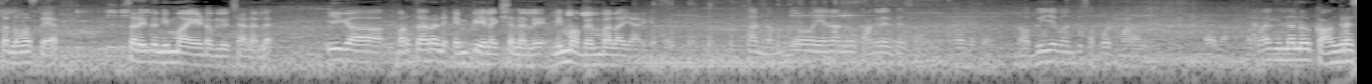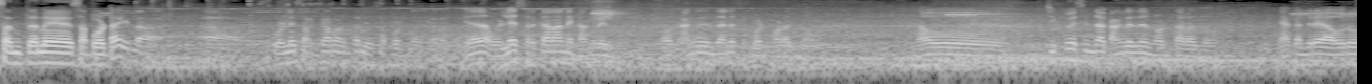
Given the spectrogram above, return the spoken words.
ಸರ್ ನಮಸ್ತೆ. ಸರ್ ಇದು ನಿಮ್ಮ ಎ ಡಬ್ಲ್ಯೂ ಚಾನಲ್ ಈಗ ಬರ್ತಾ ಇರೋ ಎಂ ಪಿ ಎಲೆಕ್ಷನಲ್ಲಿ ನಿಮ್ಮ ಬೆಂಬಲ ಯಾರಿಗೆ ಸರ್? ಸರ್ ನಮ್ಮದು ಏನಾದರೂ ಕಾಂಗ್ರೆಸ್ಸೇ ಸರ್. ಹೌದು ಸರ್? ನಾವು ಬಿ ಜೆ ಪಿ ಅಂತೂ ಸಪೋರ್ಟ್ ಮಾಡಲ್ಲ. ಹೌದಾ? ಅವಾಗಿಂದನೂ ಕಾಂಗ್ರೆಸ್ ಅಂತಲೇ ಸಪೋರ್ಟಾ ಇಲ್ಲ ಒಳ್ಳೆ ಸರ್ಕಾರ ಅಂತ ನೀವು ಸಪೋರ್ಟ್ ಮಾಡ್ತಾರೆ ಇಲ್ಲ ಒಳ್ಳೆ ಸರ್ಕಾರನೇ ಕಾಂಗ್ರೆಸ್. ಹೌದು? ಕಾಂಗ್ರೆಸ್ಸಿಂದಲೇ ಸಪೋರ್ಟ್ ಮಾಡೋದು ನಾವು. ನಾವು ಚಿಕ್ಕ ವಯಸ್ಸಿಂದ ಕಾಂಗ್ರೆಸ್ನೇ ನೋಡ್ತಾ ಇರೋದು. ಯಾಕಂದರೆ ಅವರು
